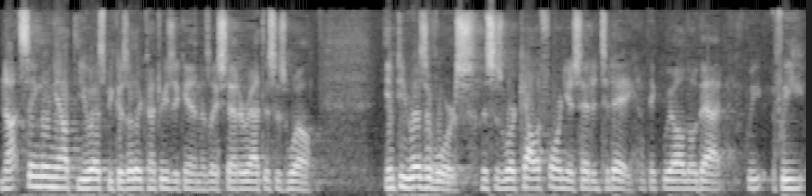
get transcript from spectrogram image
Not singling out the U.S. because other countries, again, as I said, are at this as well. Empty reservoirs. This is where California is headed today. I think we all know that. If we, if we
